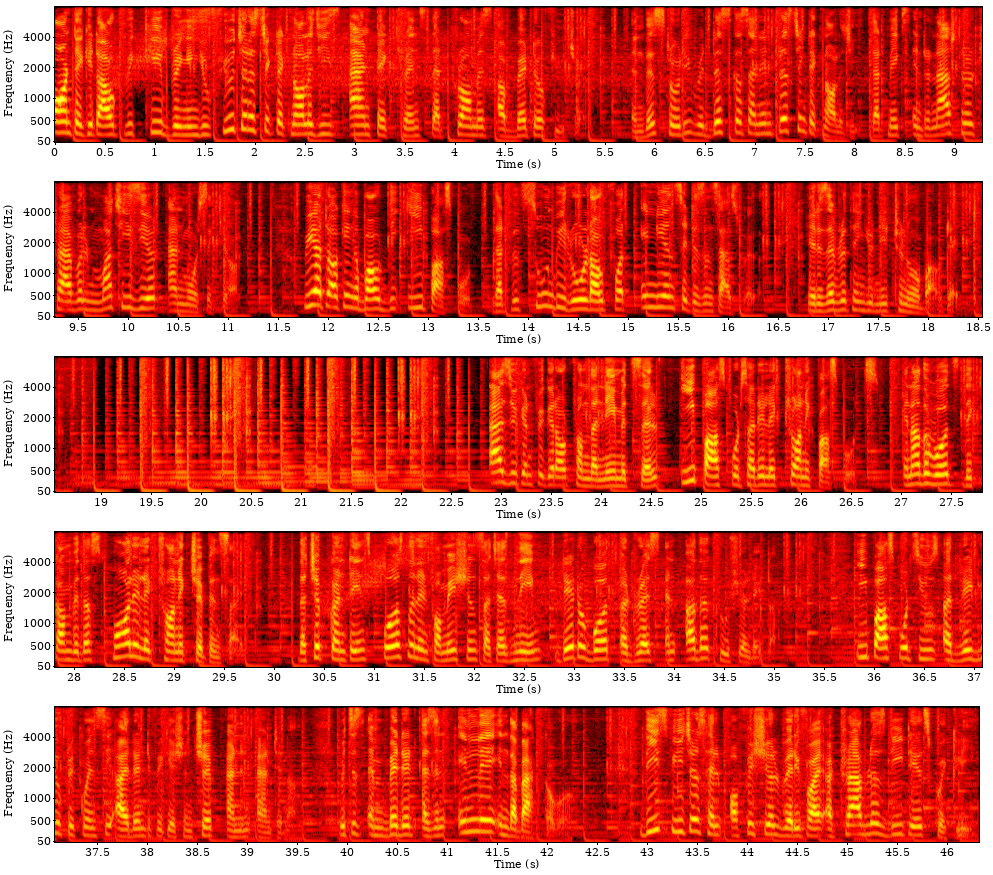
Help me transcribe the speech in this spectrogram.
On Tech It Out, we keep bringing you futuristic technologies and tech trends that promise a better future. In this story, we discuss an interesting technology that makes international travel much easier and more secure. We are talking about the e-passport that will soon be rolled out for Indian citizens as well. Here is everything you need to know about it. As you can figure out from the name itself, e-passports are electronic passports. In other words, they come with a small electronic chip inside. The chip contains personal information such as name, date of birth, address and other crucial data. E-passports use a radio frequency identification chip and an antenna, which is embedded as an inlay in the back cover. These features help officials verify a traveler's details quickly.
